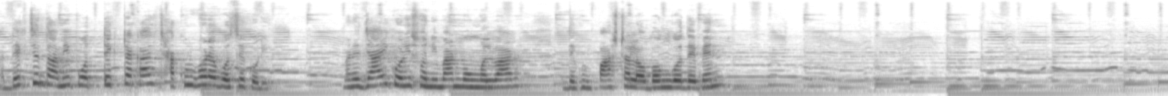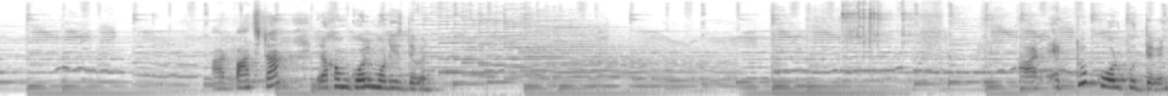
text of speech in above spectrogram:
আর দেখছেন তো, আমি প্রত্যেকটা কাজ ঠাকুর ঘরে বসে করি। মানে যাই করি, শনিবার, মঙ্গলবার, দেখুন, পাঁচটা লবঙ্গ দেবেন। আর পাঁচটা এরকম গোলমরিচ দেবেন। আর একটু কর্পূর দেবেন।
